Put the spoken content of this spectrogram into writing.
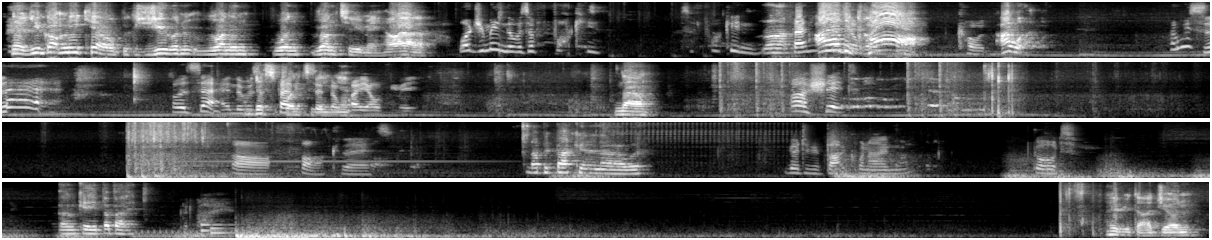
No, you got me killed because you wouldn't run in, run, run to me. Oh, What do you mean there was a fucking there's a fucking Right. fence I had a the car. way, cunt. I w- I was there. I was there and there I'm was a fence in in the you. way of me. no. Oh shit. Oh fuck this. I'll be back in an hour. I'm going to be back when I'm good. Okay, bye bye. Goodbye. I hope you died, John.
